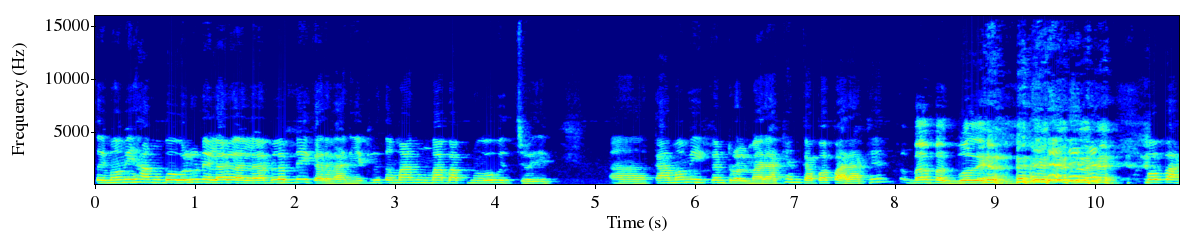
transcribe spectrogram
તો એ મમ્મી સામું બહુ ઓલું ને લબલબ નહીં કરવાની. એટલું તો માનું મા બાપનું હોવું જ જોઈએ. કા મમ્મી કંટ્રોલમાં રાખે ને કાં પપ્પા રાખે? બાપા બોલે. પપ્પા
